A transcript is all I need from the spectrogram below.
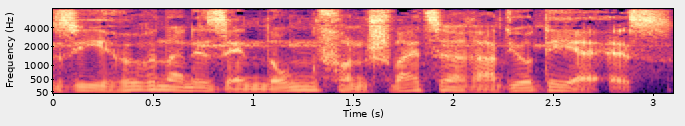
Sie hören eine Sendung von Schweizer Radio DRS.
